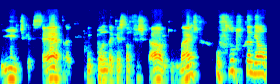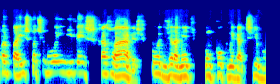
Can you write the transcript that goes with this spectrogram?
política, etc., em torno da questão fiscal e tudo mais, o fluxo cambial para o país continua em níveis razoáveis. Ficou ligeiramente um pouco negativo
